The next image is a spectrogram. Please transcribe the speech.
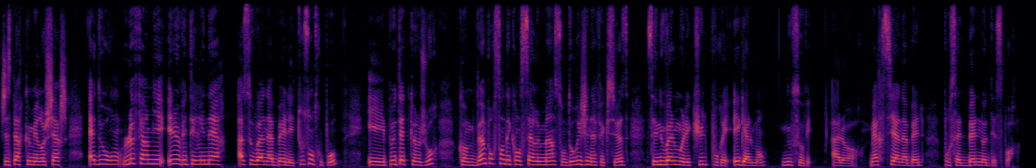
J'espère que mes recherches aideront le fermier et le vétérinaire à sauver Annabelle et tout son troupeau. Et peut-être qu'un jour, comme 20% des cancers humains sont d'origine infectieuse, ces nouvelles molécules pourraient également nous sauver. Alors, merci Annabelle pour cette belle note d'espoir.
